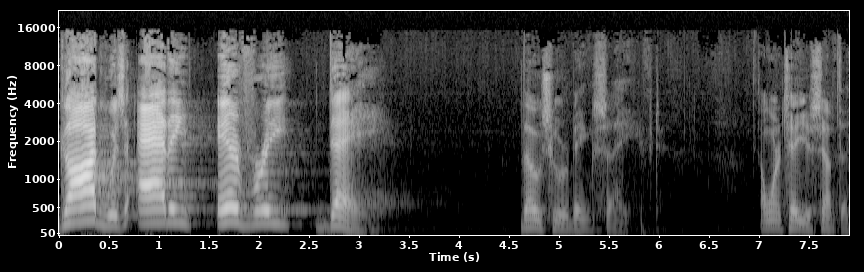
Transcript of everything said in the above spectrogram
God was adding every day those who are being saved. I want to tell you something.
